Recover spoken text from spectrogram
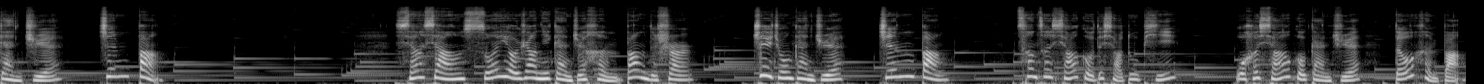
感觉真棒。想想所有让你感觉很棒的事儿，这种感觉真棒。蹭蹭小狗的小肚皮，我和小狗感觉都很棒。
